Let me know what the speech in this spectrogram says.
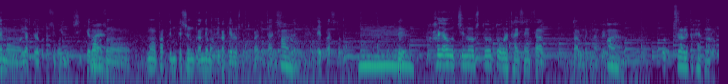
際もやってることすごいしけど、はいその、もうパッて見た瞬間でも描ける人とかいたりしてね、はい A クラスとか。うーん。早打ちの人と俺対戦したことあるんだけど、なんか、はい。つられて速くなるわけ。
